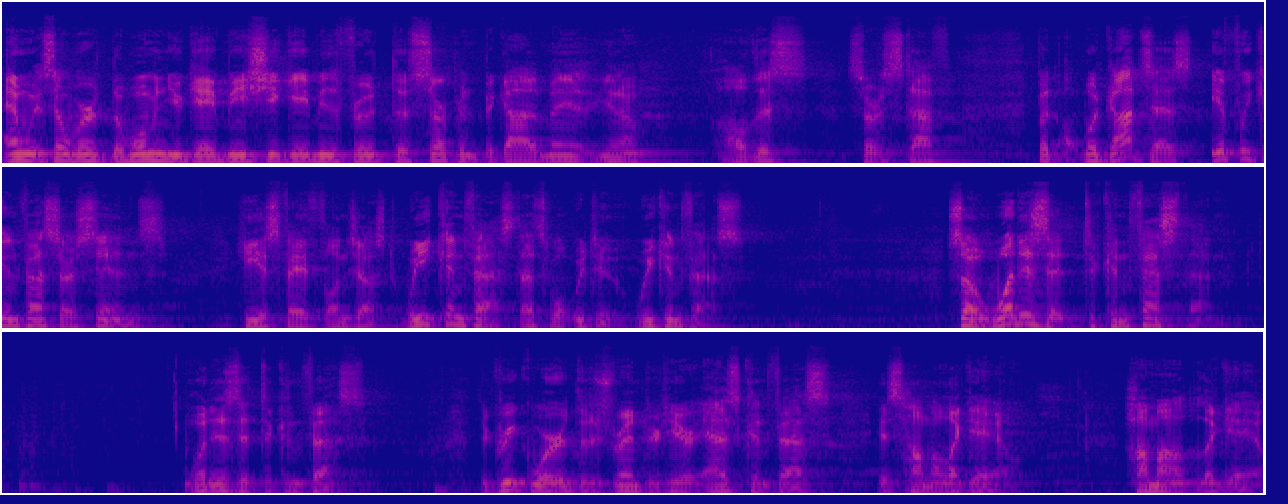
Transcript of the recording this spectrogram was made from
and we, so we're the woman you gave me. She gave me the fruit. The serpent begot me. You know, all this sort of stuff. But what God says, if we confess our sins, He is faithful and just. We confess. That's what we do. We confess. So, what is it to confess then? What is it to confess? The Greek word that is rendered here as confess is homologeo. Homologeo.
